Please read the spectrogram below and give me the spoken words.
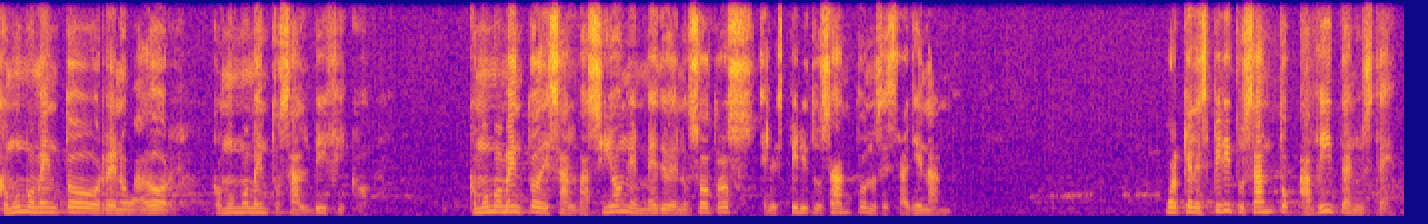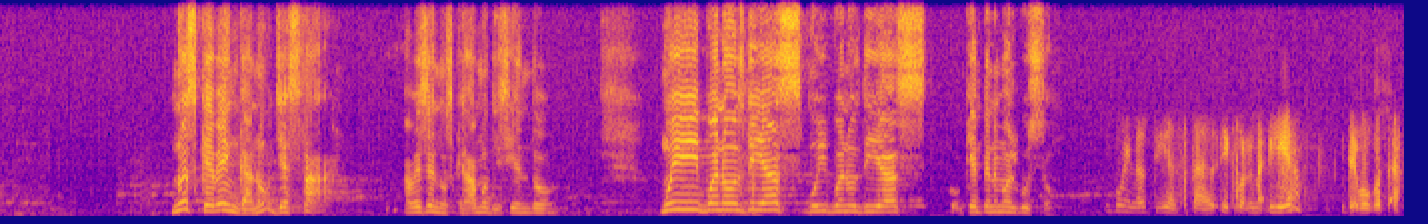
como un momento renovador, como un momento salvífico, como un momento de salvación en medio de nosotros, el Espíritu Santo nos está llenando. Porque el Espíritu Santo habita en usted. No es que venga, ¿no? Ya está. A veces nos quedamos diciendo, muy buenos días, muy buenos días. ¿Con quién tenemos el gusto? Buenos días, padre, con María de Bogotá.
